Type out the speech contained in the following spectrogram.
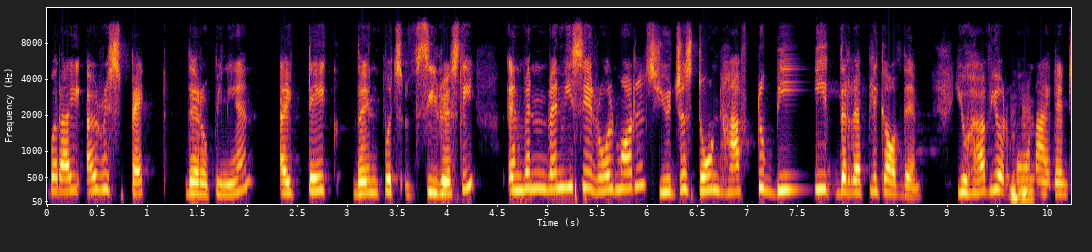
but I, I respect their opinion. I take the inputs seriously. And when when we say role models you just don't have to be the replica of them. You have your Mhm. own identity.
